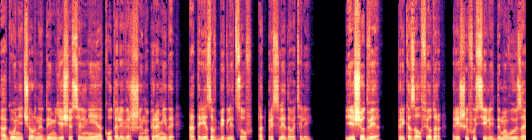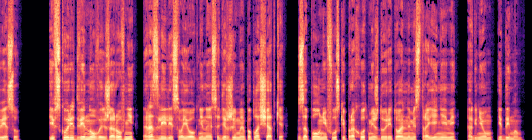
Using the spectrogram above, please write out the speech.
Огонь и черный дым еще сильнее окутали вершину пирамиды, отрезав беглецов от преследователей. «Еще две!» — приказал Федор, решив усилить дымовую завесу. И вскоре две новые жаровни разлили свое огненное содержимое по площадке, заполнив узкий проход между ритуальными строениями, огнем и дымом.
